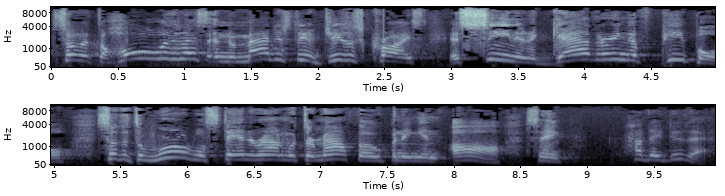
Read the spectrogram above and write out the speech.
so that the holiness and the majesty of Jesus Christ is seen in a gathering of people so that the world will stand around with their mouth opening in awe, saying, How'd they do that?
